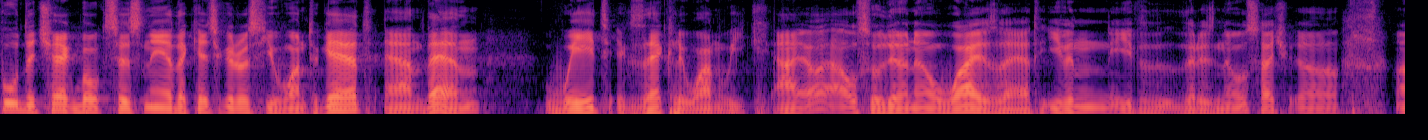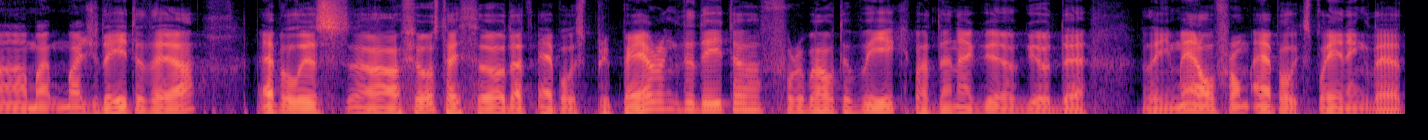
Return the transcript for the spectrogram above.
put the checkboxes near the categories you want to get, and then wait exactly one week. I also don't know why is that, even if there is no such uh, uh, much data there. Apple is, uh, first I thought that Apple is preparing the data for about a week, but then I got the, the email from Apple explaining that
